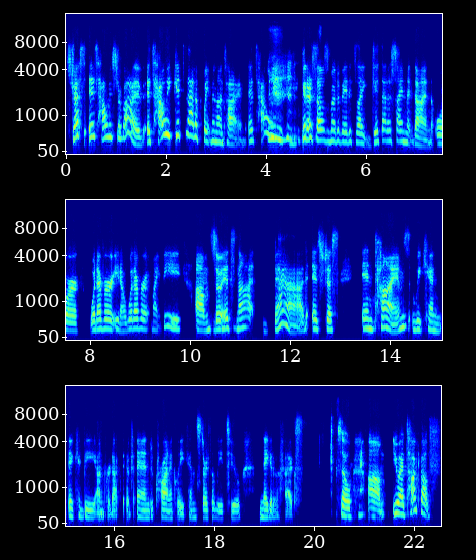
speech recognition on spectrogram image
Stress is how we survive. It's how we get to that appointment on time. It's how we get ourselves motivated to like get that assignment done or whatever, you know, whatever it might be. Um, so mm-hmm. it's not bad. It's just in times we can it can be unproductive and chronically can start to lead to negative effects so um, you had talked about f-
